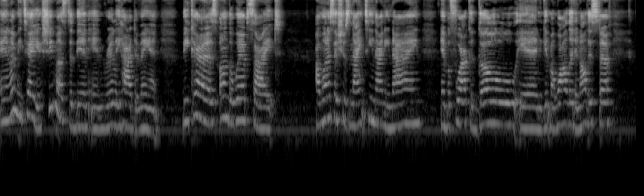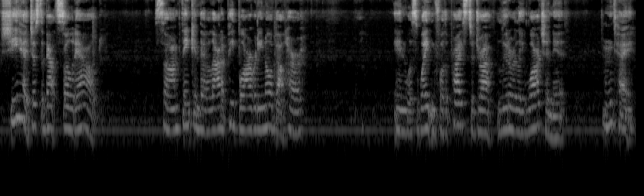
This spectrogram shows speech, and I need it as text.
And let me tell you, she must have been in really high demand because on the website, I want to say she was 19.99 and before I could go and get my wallet and all this stuff, she had just about sold out. So I'm thinking that a lot of people already know about her and was waiting for the price to drop, literally watching it. Okay,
